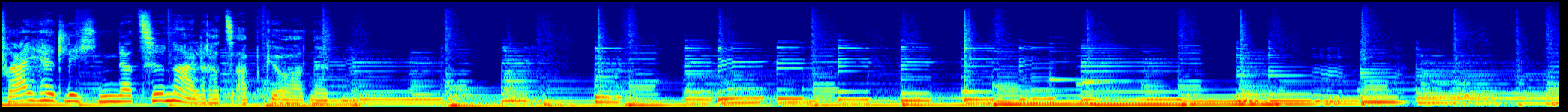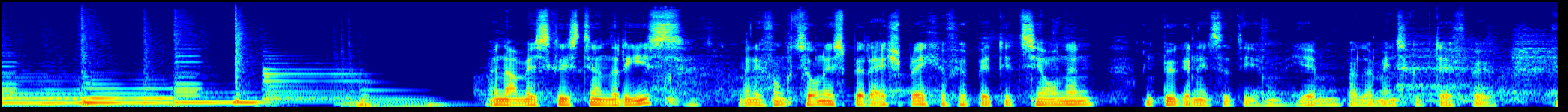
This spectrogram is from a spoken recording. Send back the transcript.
freiheitlichen Nationalratsabgeordneten. Mein Name ist Christian Ries. Meine Funktion ist Bereichssprecher für Petitionen und Bürgerinitiativen hier im Parlamentsclub der FPÖ.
